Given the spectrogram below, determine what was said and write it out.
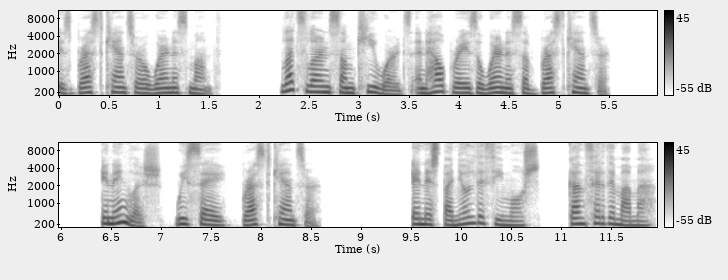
is Breast Cancer Awareness Month. Let's learn some keywords and help raise awareness of breast cancer. In English, we say breast cancer. En español decimos cáncer de mama.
